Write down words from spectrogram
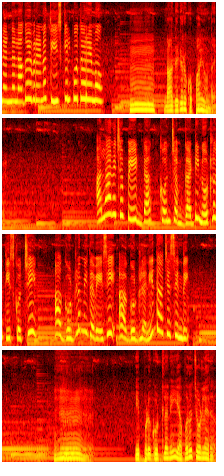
నిన్నలాగా ఎవరైనా తీసుకెళ్ళిపోతారేమో నా దగ్గర ఒక ఉపాయం ఉంది. అలా అని చెప్పి డక్ కొంచెం గడ్డి నోట్లో తీసుకొచ్చి ఆ గుడ్ల మీద వేసి ఆ గుడ్లని దాచేసింది. ఇప్పుడు గుడ్లని ఎవరూ చూడలేరు.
